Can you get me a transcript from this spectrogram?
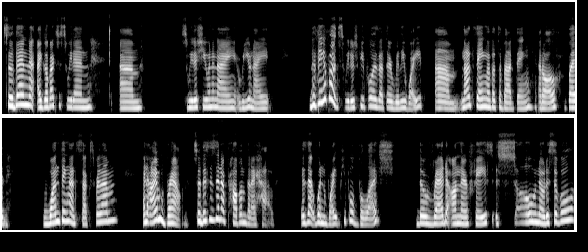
So then I go back to Sweden, um, Swedish Ewan and I reunite. The thing about Swedish people is that they're really white. Um, not saying that that's a bad thing at all, but one thing that sucks for them and I'm brown, so this isn't a problem that I have, is that when white people blush, the red on their face is so noticeable.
